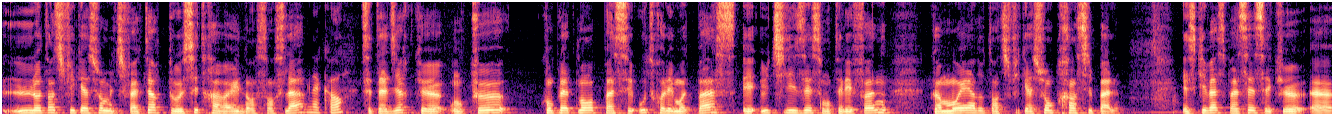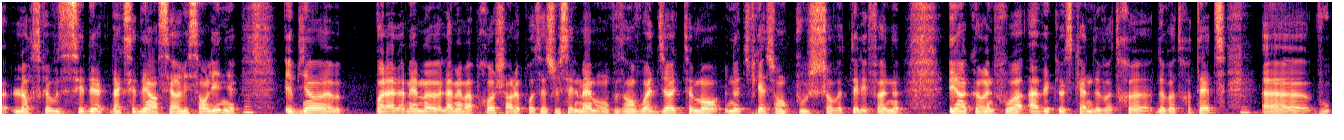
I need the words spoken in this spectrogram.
l'authentification multifacteur peut aussi travailler dans ce sens-là. D'accord. C'est-à-dire qu'on peut complètement passer outre les mots de passe et utiliser son téléphone comme moyen d'authentification principal. Et ce qui va se passer, c'est que euh, lorsque vous essayez d'accéder à un service en ligne, mm. eh bien, euh, voilà, la même, euh, la même approche, hein, le processus est le même. On vous envoie directement une notification push sur votre téléphone et encore une fois, avec le scan de votre, de votre tête, mm. vous,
